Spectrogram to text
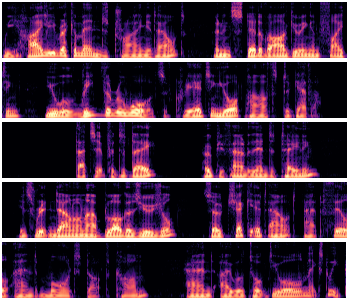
We highly recommend trying it out, and instead of arguing and fighting, you will reap the rewards of creating your path together. That's it for today. Hope you found it entertaining. It's written down on our blog as usual, so check it out at philandmaud.com, and I will talk to you all next week.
